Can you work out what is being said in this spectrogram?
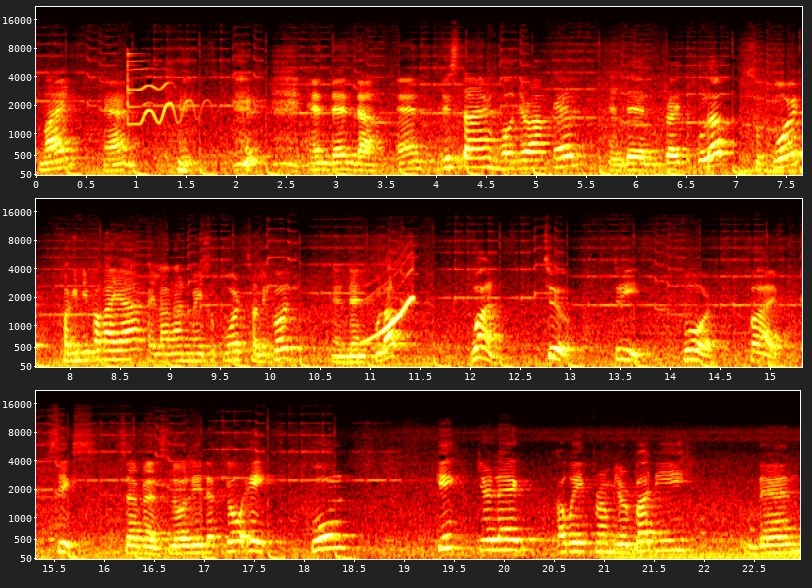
Smile. And and then down. And this time, hold your ankle. And then try to pull up. Support. Pag hindi pa kaya, kailangan may support sa likod. And then pull up. 1, 2, 3, 4, 5, 6, 7. Slowly let go. 8. Pull. Kick your leg away from your body. Then,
